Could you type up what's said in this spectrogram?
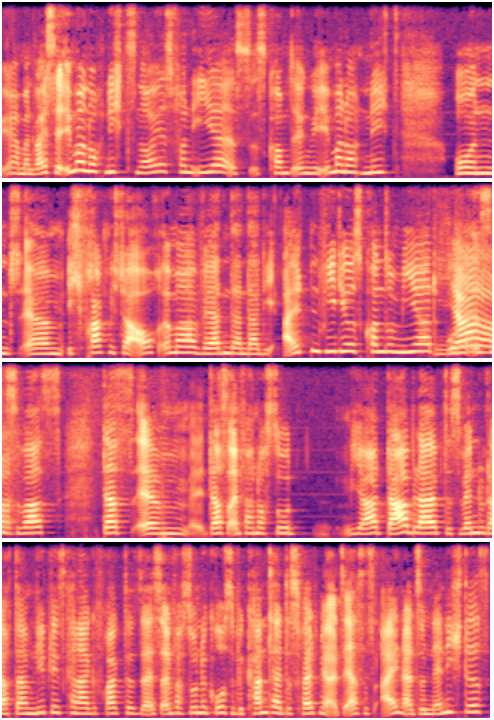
Ja, man weiß ja immer noch nichts Neues von ihr. Es, es kommt irgendwie immer noch nichts. Und ähm, ich frage mich da auch immer, werden dann da die alten Videos konsumiert? Ja. Oder ist es was, das, ähm, das einfach noch so ja da bleibt, dass wenn du nach deinem Lieblingskanal gefragt hast, da ist einfach so eine große Bekanntheit, das fällt mir als erstes ein, also nenne ich das,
